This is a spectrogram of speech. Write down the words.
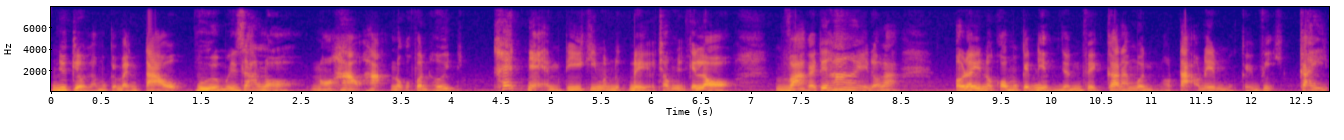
như kiểu là một cái bánh táo vừa mới ra lò, nó hảo hạn, nó có phần hơi khét nhẹ một tí khi mà được để ở trong những cái lò. Và cái thứ hai đó là ở đây nó có một cái điểm nhấn về cardamom nó tạo nên một cái vị cay,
